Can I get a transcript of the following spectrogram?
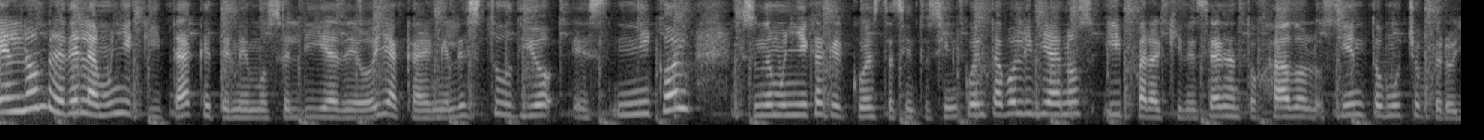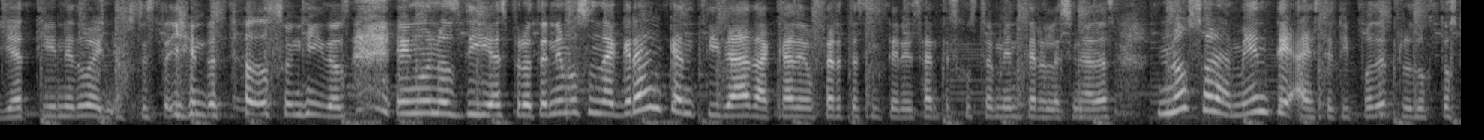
El nombre de la muñequita que tenemos el día de hoy acá en el estudio es Nicole. Es una muñeca que cuesta 150 bolivianos y para quienes se han antojado, lo siento mucho, pero ya tiene dueño. Se está yendo a Estados Unidos en unos días, pero tenemos una gran cantidad acá de ofertas interesantes justamente relacionadas no solamente a este tipo de productos,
